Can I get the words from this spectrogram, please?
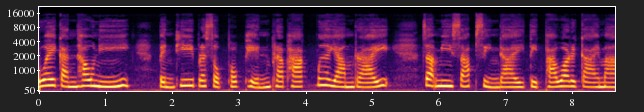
ด้วยกันเท่านี้ เป็นที่ประสบพบเห็นพระพักเมื่อยามไร้ จะมีทรัพย์สิ่งใดติดพระวรกายมา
